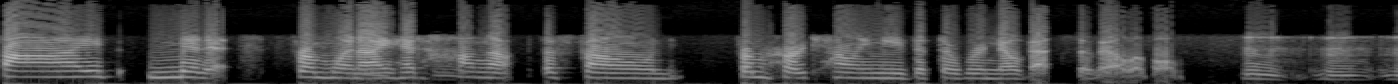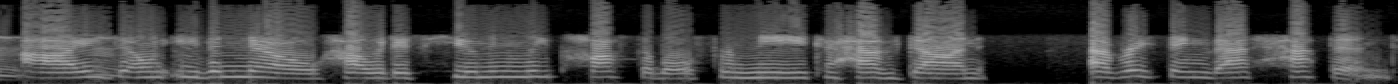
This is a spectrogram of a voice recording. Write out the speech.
five minutes from when I had Mhm. hung up the phone from her telling me that there were no vets available. Mm, mm, mm, I mm. don't even know how it is humanly possible for me to have done everything that happened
